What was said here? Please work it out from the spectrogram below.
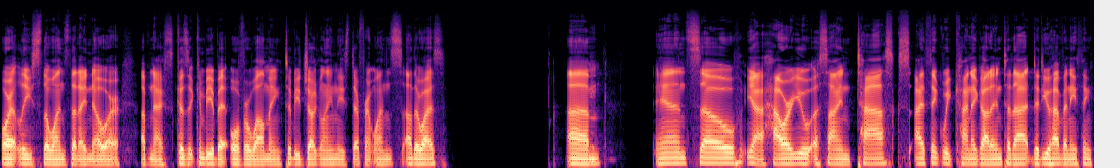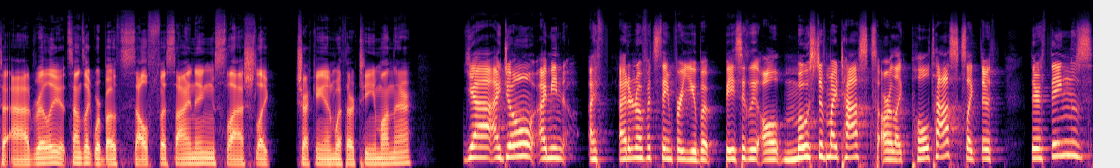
or at least the ones that I know are up next, because it can be a bit overwhelming to be juggling these different ones otherwise. Um, and so, yeah, how are you assigned tasks? I think we kind of got into that. Did you have anything to add, really? It sounds like we're both self assigning slash like checking in with our team on there. Yeah, I don't, I mean, I don't know if it's the same for you, but basically all most of my tasks are like pull tasks. Like they're they're things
